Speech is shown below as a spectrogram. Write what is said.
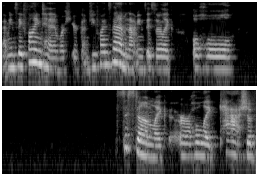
that means they find him, or here Gungi finds them, and that means is there like a whole system like or a whole like cache of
